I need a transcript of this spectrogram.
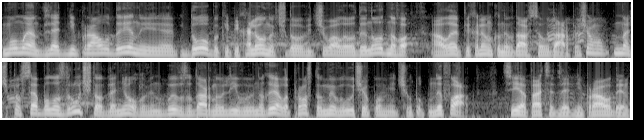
момент для Дніпра 1 і Довбик і Піхальонок чудово відчували один одного, але Піхальонку не вдався удар. Причому, начебто, все було зручно для нього. Він бив з ударної лівої ноги, але просто не влучив по м'ячу. Тут не фарт. Цій атаці для Дніпра 1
